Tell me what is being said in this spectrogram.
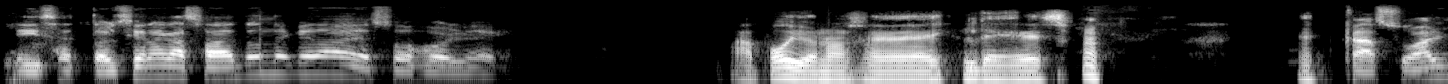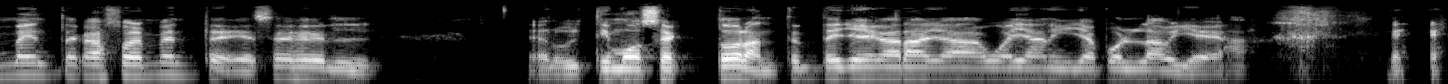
Y sector Ciénaga, ¿sabes dónde queda eso, Jorge? Apoyo, no sé de, de eso. Casualmente, casualmente, ese es el, el último sector antes de llegar allá a Guayanilla por la vieja.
